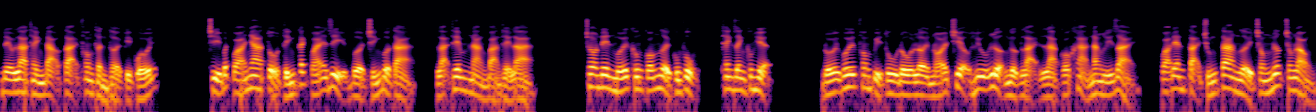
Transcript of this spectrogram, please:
đều là thành đạo tại phong thần thời kỳ cuối chỉ bất quá nha tổ tính cách quái dị vừa chính vừa tả lại thêm nàng bản thể là. Cho nên mới không có người cung phụng, thanh danh không hiện. Đối với phong quỷ tù đồ lời nói triệu hữu lượng ngược lại là có khả năng lý giải quá đen tại chúng ta người trong nước trong lòng,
